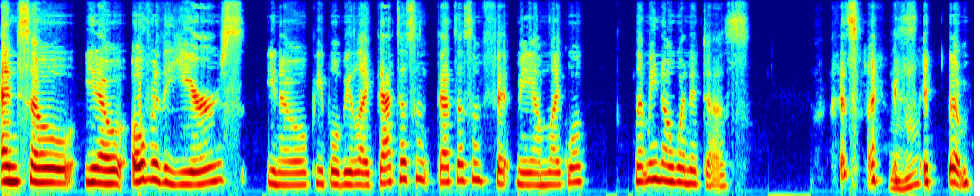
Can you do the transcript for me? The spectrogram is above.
and so you know over the years you know people be like that doesn't that doesn't fit me i'm like well let me know when it does that's what I mm-hmm. say to them,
